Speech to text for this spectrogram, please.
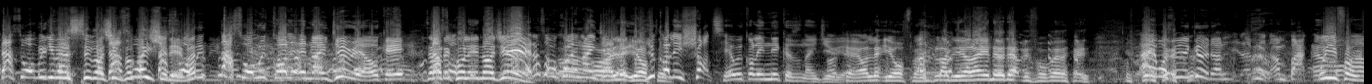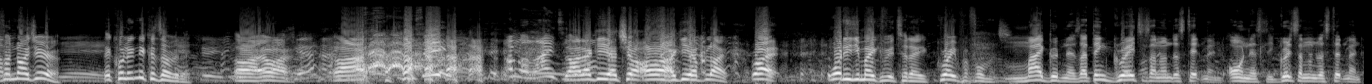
that's what we You're giving us too much that's what- information that's here, what man. we- that's what we call it in Nigeria, okay? Is that what they call it in Nigeria? Yeah, that's what we call it in Nigeria. Let you off then. call it shorts here, we call it knickers in Nigeria. Okay, I'll let you off, man. Bloody hell, I ain't heard that before. Hey, it was really good. And, I mean, I'm back. Where are you from? Um, from Nigeria? They call it knickers over there. All right, all right. All right. I'm not lying to you. No, I'll give you a shot. All right, I'll give you a blind. Right. What did you make of it today? Great performance. My goodness, I think great is an understatement. Honestly, great is an understatement.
